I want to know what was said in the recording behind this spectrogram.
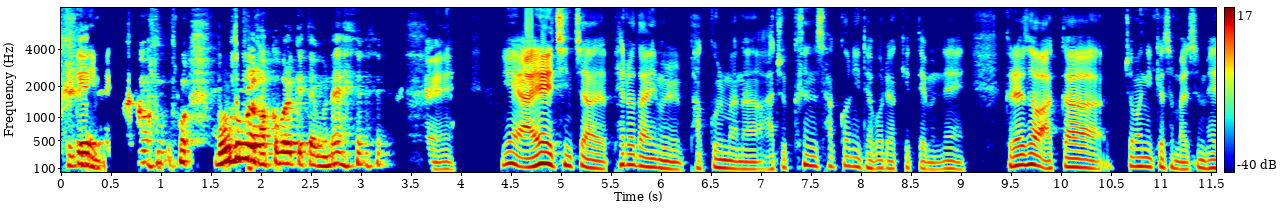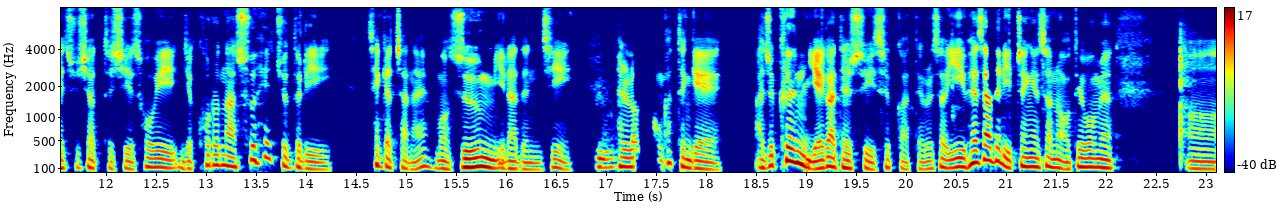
큰 그게 임팩트. 뭐 모든 걸 바꿔버렸기 때문에 네. 예, 아예 진짜 패러다임을 바꿀 만한 아주 큰 사건이 돼버렸기 때문에 그래서 아까 조망님께서 말씀해 주셨듯이 소위 이제 코로나 수혜주들이 생겼잖아요. 뭐 줌이라든지 음. 펠로톤 같은 게 아주 큰 예가 될 수 있을 것 같아요. 그래서 이 회사들 입장에서는 어떻게 보면 어,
